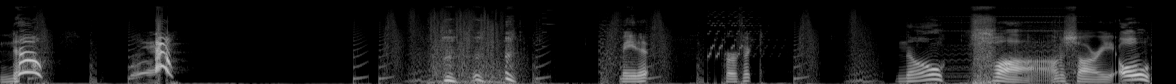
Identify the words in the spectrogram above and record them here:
No! No! Made it. Perfect. No? Fuck, I'm sorry. Oh!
